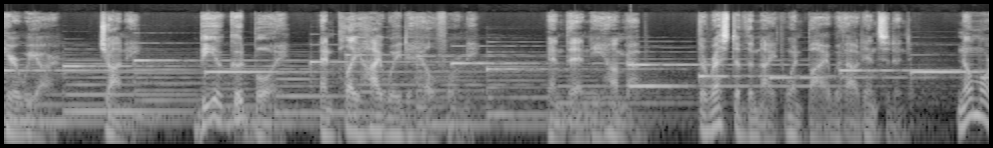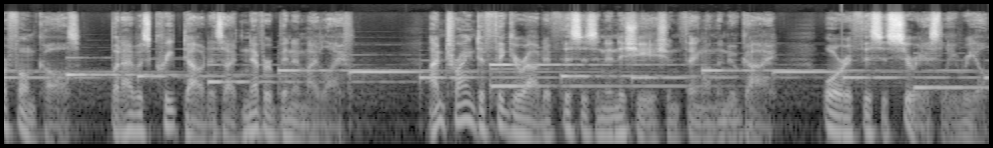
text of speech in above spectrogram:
here we are, Johnny. Be a good boy and play Highway to Hell for me. And then he hung up. The rest of the night went by without incident. No more phone calls, but I was creeped out as I'd never been in my life. I'm trying to figure out if this is an initiation thing on the new guy, or if this is seriously real.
